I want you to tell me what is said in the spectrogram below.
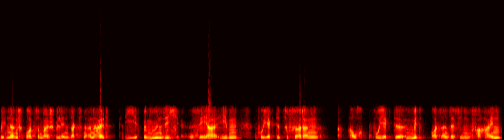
Behindertensport zum Beispiel in Sachsen-Anhalt, die bemühen sich sehr, eben Projekte zu fördern, auch Projekte mit ortsansässigen Vereinen,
